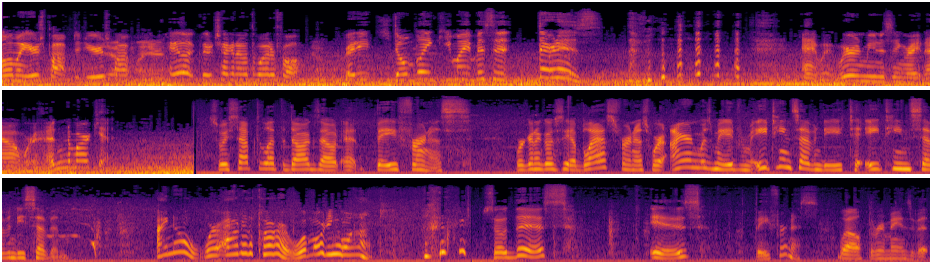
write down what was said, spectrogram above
Oh, my ears popped. Did your ears Yeah, pop? my ears Hey, look, they're checking out the waterfall. Ready? Don't blink, you might miss it. There it is. anyway, we're in Munising right now. We're heading to Marquette. So we stopped to let the dogs out at Bay Furnace. We're gonna go see a blast furnace where iron was made from 1870 to 1877. I know, we're out of the car. What more do you want? so this is Bay Furnace. Well, the remains of it.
